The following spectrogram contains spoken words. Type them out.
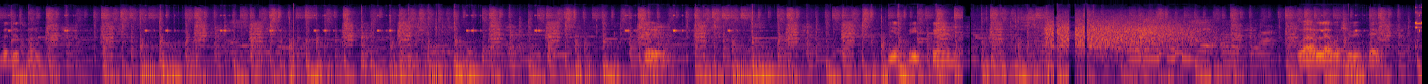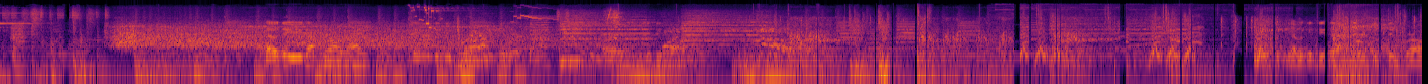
with this one. Dude. Yes, B spin. What level should we pick? Oh, dude, you got brawl, right? Then we can do brawl afterwards, huh? Or we can do brawl. Do that, and then we could do brawl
